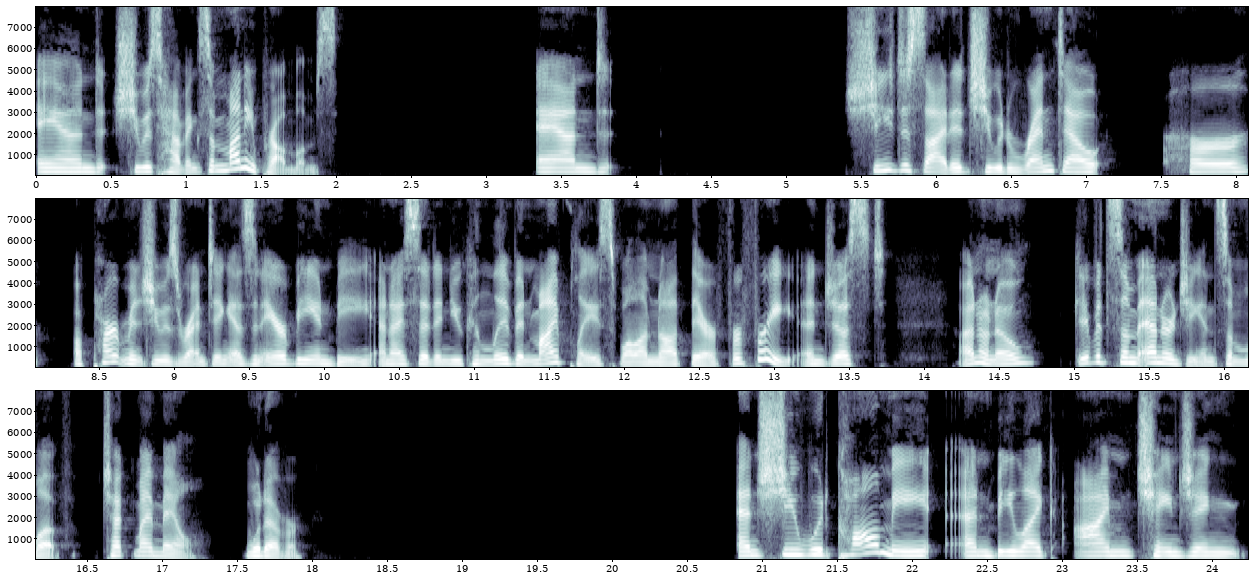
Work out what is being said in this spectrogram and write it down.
And she was having some money problems. And she decided she would rent out her apartment she was renting as an Airbnb. And I said, and you can live in my place while I'm not there for free and just, I don't know, give it some energy and some love. Check my mail, whatever. And she would call me and be like, I'm changing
